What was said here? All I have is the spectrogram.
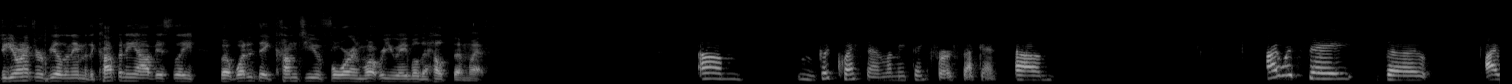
You don't have to reveal the name of the company, obviously, but what did they come to you for and what were you able to help them with? Um, hmm, good question. Let me think for a second. Um, I would say the I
